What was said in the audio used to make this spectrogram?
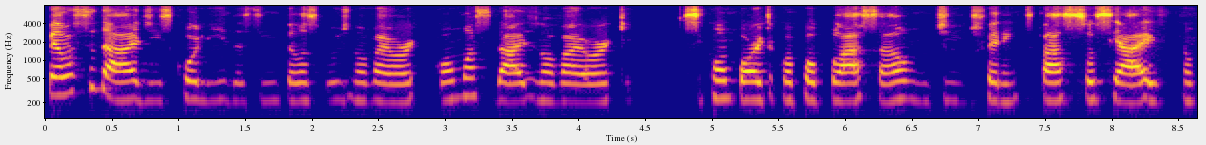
pela cidade escolhida assim pelas ruas de Nova York, como a cidade de Nova York se comporta com a população de diferentes classes sociais. Então,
